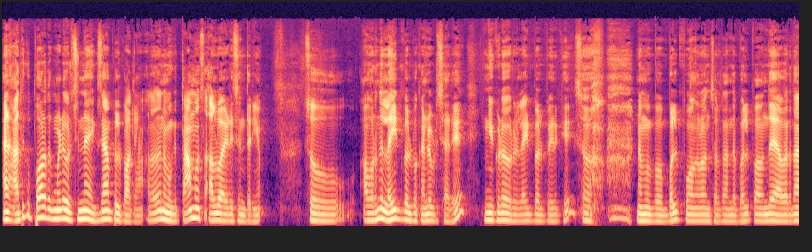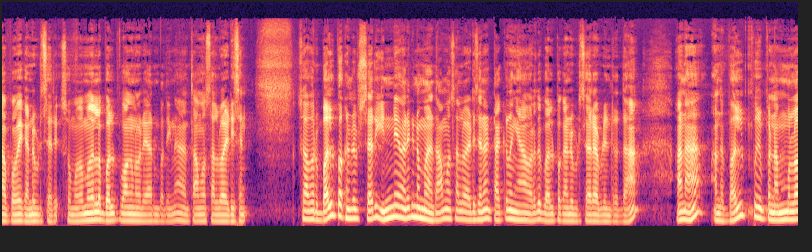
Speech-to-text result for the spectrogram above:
அண்ட் அதுக்கு போகிறதுக்கு முன்னாடி ஒரு சின்ன எக்ஸாம்பிள் பார்க்கலாம். அதாவது நமக்கு தாமஸ் ஆல்வா எடிசன் தெரியும். ஸோ அவர் வந்து லைட் பல்பை கண்டுபிடிச்சார். இங்கே கூட ஒரு லைட் பல்ப் இருக்குது ஸோ நம்ம இப்போ பல்ப் வாங்குறோம்னு சொல்கிற அந்த பல்பை வந்து அவர் தான் அப்போவே கண்டுபிடிச்சார். ஸோ முத முதல்ல பல்ப் வாங்கினவர் யாருன்னு பார்த்தீங்கன்னா தாமஸ் ஆல்வா எடிசன். ஸோ அவர் பல்பை கண்டுபிடிச்சாரு இன்னை வரைக்கும் நம்ம தாமஸ் ஆல்வா எடிசனா டக்குனு ஞாபகம் வருது பல்பை கண்டுபிடிச்சார் அப்படின்றது தான். ஆனால் அந்த பல்பு இப்போ நம்மளோ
